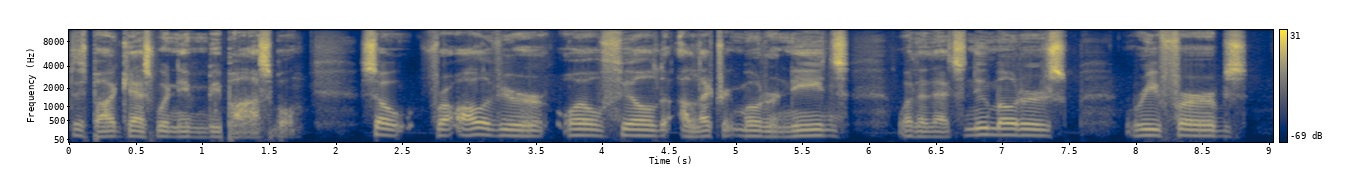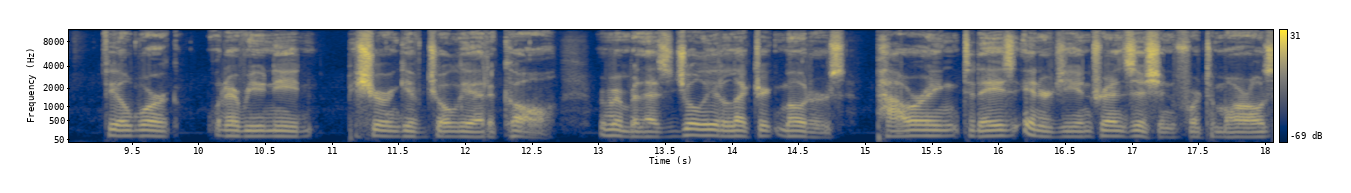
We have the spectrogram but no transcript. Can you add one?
this podcast wouldn't even be possible. So, for all of your oil filled electric motor needs, whether that's new motors, refurbs, field work, whatever you need, be sure and give Joliet a call. Remember, that's Joliet Electric Motors, powering today's energy and transition for tomorrow's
